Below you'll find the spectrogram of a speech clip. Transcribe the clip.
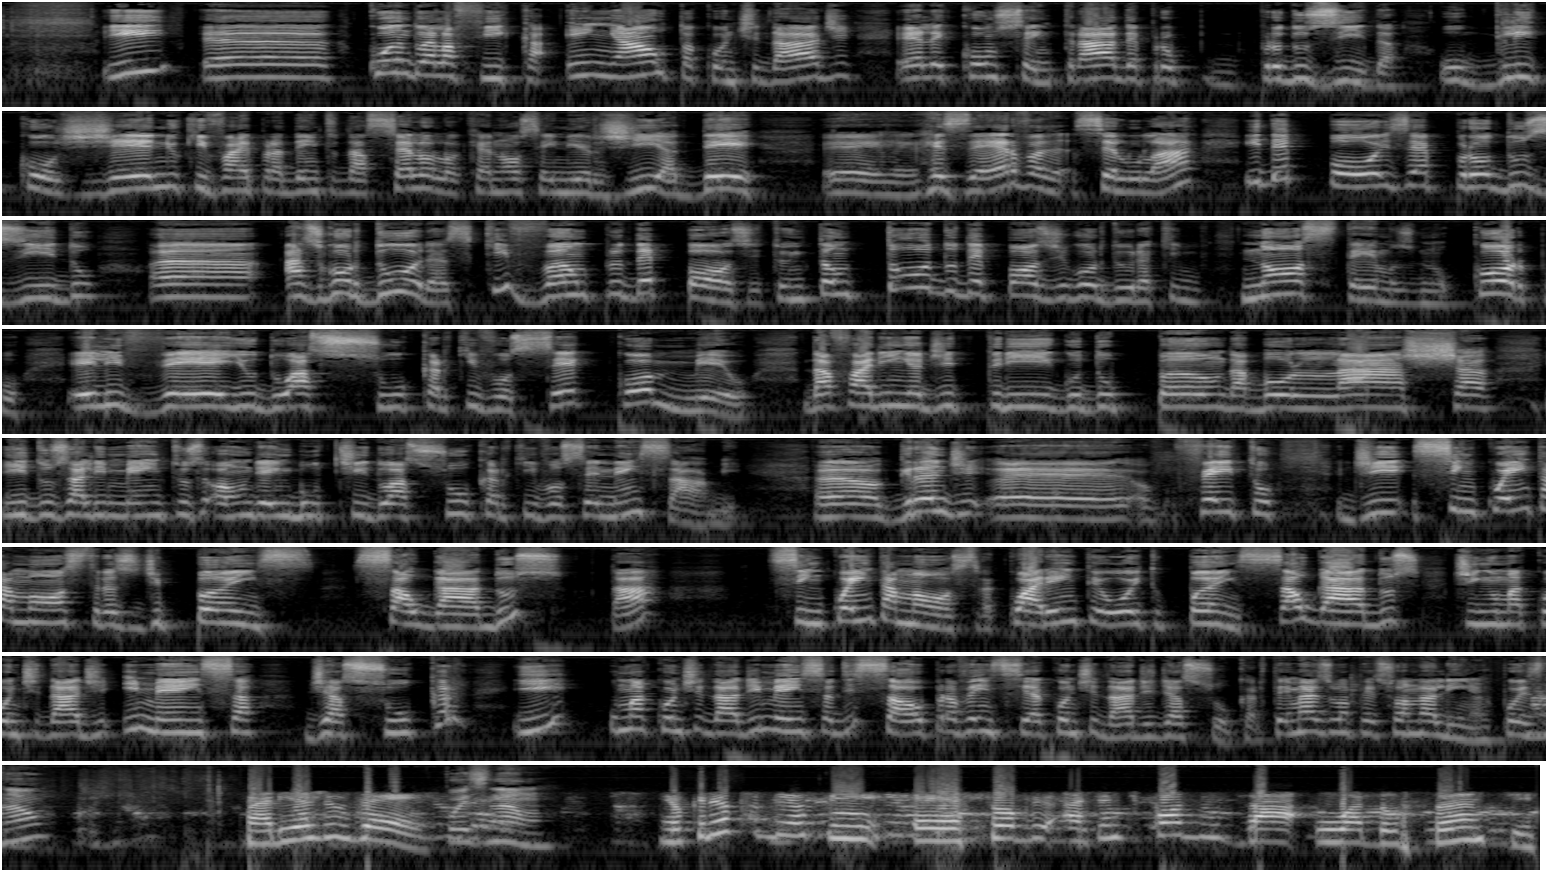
E é, quando ela fica em alta quantidade, ela é concentrada, é pro, produzida o glicogênio que vai para dentro da célula, que é a nossa energia de é, reserva celular, e depois é produzido uh, as gorduras que vão para o depósito. Então, todo o depósito de gordura que nós temos no corpo, ele veio do açúcar que você comeu, da farinha de trigo, do pão, da bolacha e dos alimentos onde é embutido açúcar que você nem sabe. Uh, grande, é, feito de 50 amostras de pães salgados, tá? 50 amostras, 48 pães salgados, tinha uma quantidade imensa de açúcar e uma quantidade imensa de sal para vencer a quantidade de açúcar. Tem mais uma pessoa na linha, pois não? Maria José. Pois não. Eu queria saber assim, é, sobre a gente pode usar o adoçante?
